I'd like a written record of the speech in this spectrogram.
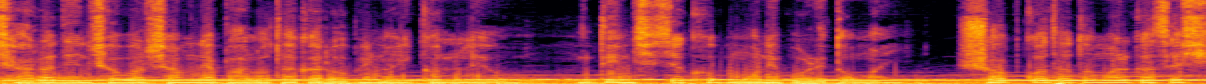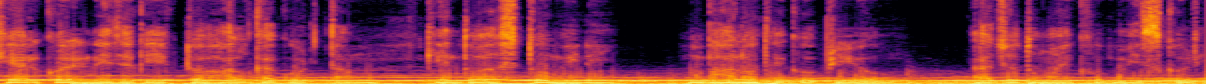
সারাদিন সবার সামনে ভালো থাকার অভিনয় করলেও দিন শেষে খুব মনে পড়ে তোমায়। সব কথা তোমার কাছে শেয়ার করে নিজেকে একটু হালকা করতাম, কিন্তু আজ তুমি নেই। ভালো থেকো প্রিয়, আজও তোমায় খুব মিস করি।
